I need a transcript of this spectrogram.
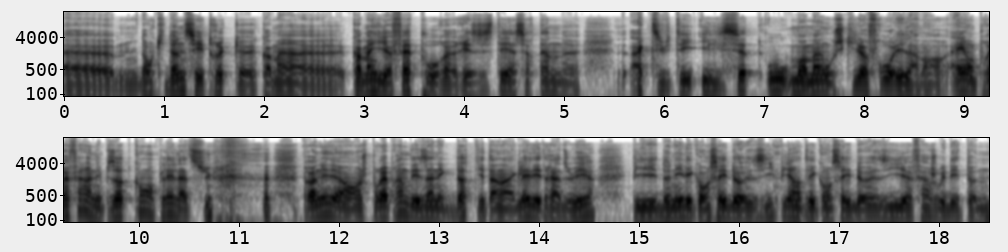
Euh, donc il donne ses trucs, euh, comment, comment il a fait pour résister à certaines activités illicites ou moments où il a frôlé la mort. Hey, on pourrait faire un épisode complet là-dessus. Prenez, je pourrais prendre des anecdotes qui est en anglais, les traduire, puis donner les conseils d'Ozzy, puis entre les conseils d'Ozzy, euh, faire jouer des tunes.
